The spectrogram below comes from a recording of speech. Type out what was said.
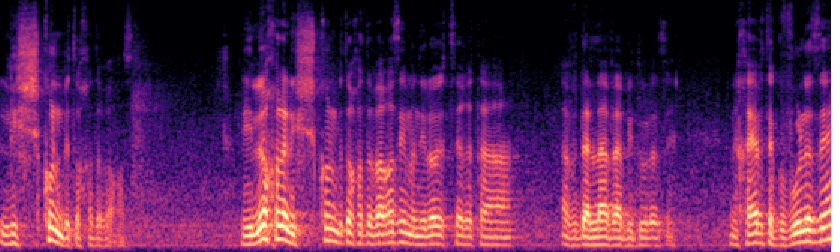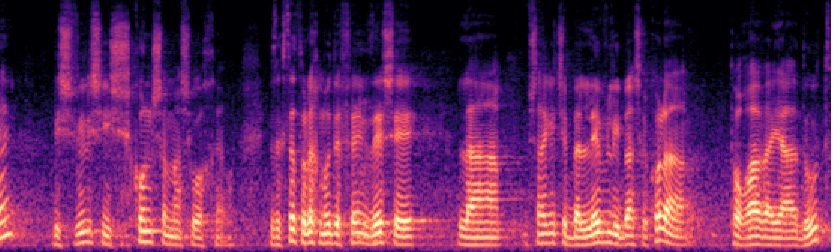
לשכון בתוך הדבר הזה. והיא לא יכולה לשכון בתוך הדבר הזה אם אני לא יוצר את ההבדלה והבידול הזה. אני חייב את הגבול הזה בשביל שישכון שם משהו אחר. וזה קצת הולך מאוד יפה עם זה שאפשר להגיד שבלב ליבה של כל התורה והיהדות,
